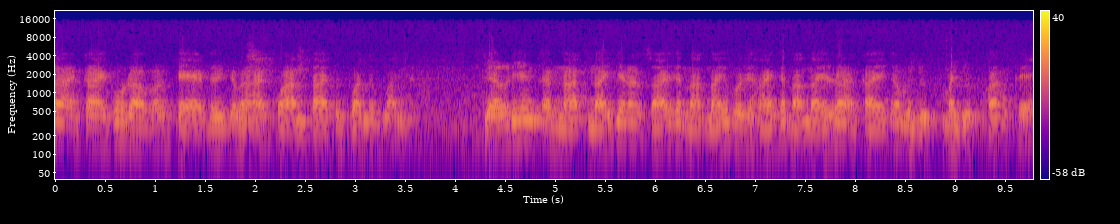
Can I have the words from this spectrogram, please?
ร่างกายของเรามันแก่เดินก็หาความตายทุกวันทุกวันจะเลี้ยงขนาดไหนจะรักษาขนาดไหนบริหารขนาดไหนร่างกายก็ไม่หยุดไม่หยุดความแก่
